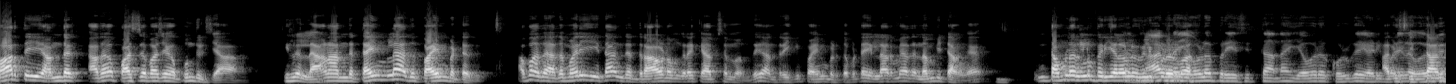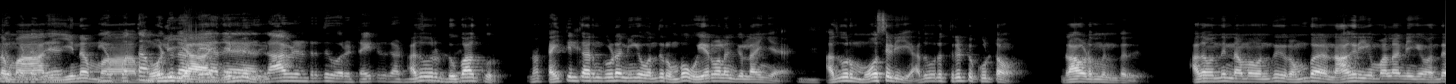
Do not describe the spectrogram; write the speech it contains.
வார்த்தை அந்த அதாவது பாசிச பாஜக புந்துடுச்சா? இல்ல இல்ல. ஆனா அந்த டைம்ல அது பயன்பட்டது. அப்போ அது அது மாதிரி தான் இந்த திராவிடம்ங்கிற கேப்ஷன் வந்து அன்றைக்கு பயன்படுத்தப்பட்ட எல்லாருமே அதை நம்பிட்டாங்க. தமிழர்களும் பெரிய அளவுல விழிப்புணர்வா எவ்வளவு பெரிய சித்தாந்தம்? எவ்வளவு கொள்கை அடிப்படையில சித்தாந்தமா? அது. இனமா? மொழியா? என்னது? திராவிடன்றது ஒரு டைட்டில் கார்டு அது ஒரு டுபாக்கூர். நான் டைட்டில்காரன் கூட நீங்க வந்து ரொம்ப உயர்வலன்னு சொல்லாங்க. அது ஒரு மோசடி. அது ஒரு திருட்டு கூட்டம் திராவிடம் என்பது. அதை வந்து நம்ம வந்து ரொம்ப நாகரிகமாலாம் நீங்க வந்து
